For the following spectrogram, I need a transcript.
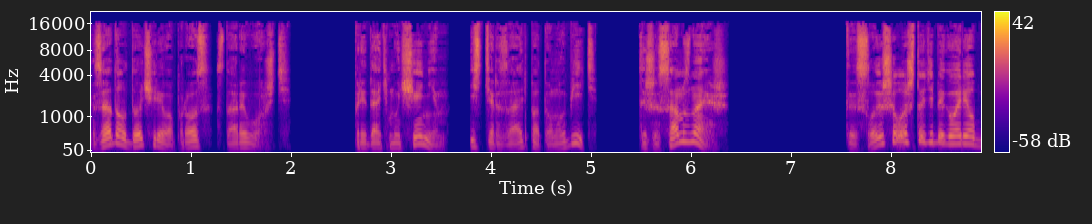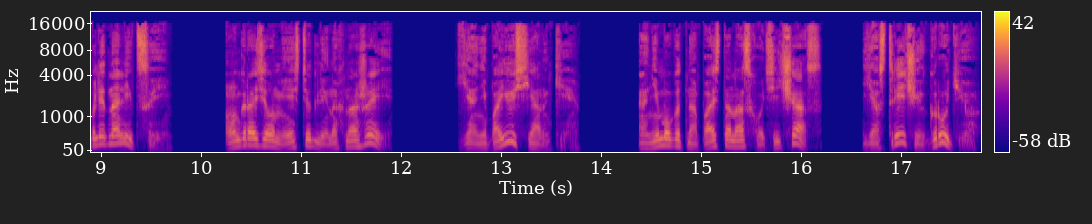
Задал дочери вопрос старый вождь. «Предать мучениям, истерзать, потом убить. Ты же сам знаешь». «Ты слышала, что тебе говорил бледнолицый?» Он грозил местью длинных ножей. «Я не боюсь Янки. Они могут напасть на нас хоть сейчас. Я встречу их грудью».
